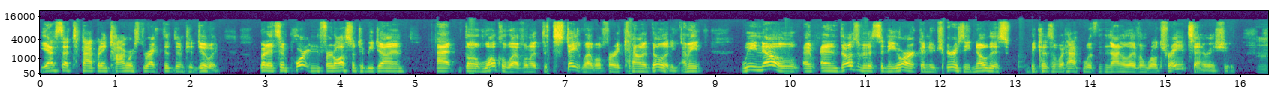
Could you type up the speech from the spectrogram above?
yes, that's happening. Congress directed them to do it. But it's important for it also to be done at the local level and at the state level for accountability. I mean, we know, and, and those of us in New York and New Jersey know this because of what happened with the 9 11 World Trade Center issue. Mm.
